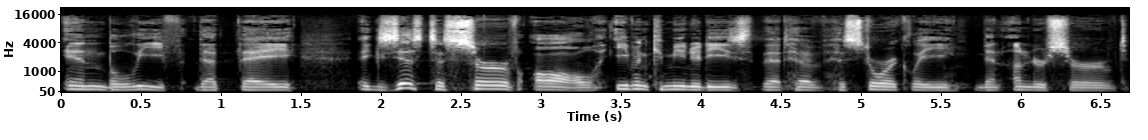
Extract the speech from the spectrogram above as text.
in belief that they exist to serve all, even communities that have historically been underserved.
